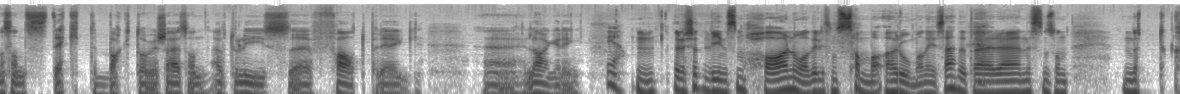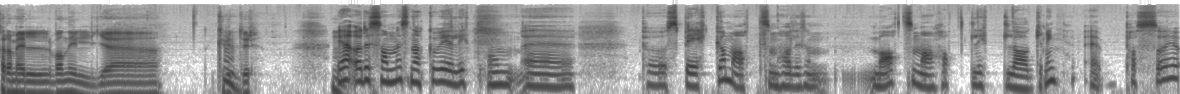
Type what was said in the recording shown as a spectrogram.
noe sånn stekt bakt over seg, sånn autolyse, fatpreg, eh, lagring. ja. Mm. Rett og slett vin som har noe av de liksom samme aromaene i seg. Dette er eh, nesten sånn nøtt, karamell, vanilje, krydder. Mm. Ja, og det samme snakker vi litt om eh, på spekermat, som har liksom mat som har hatt litt lagring. Eh, passer jo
